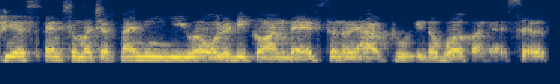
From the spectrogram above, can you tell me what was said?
we have spent so much of money. You are already gone there. So now you have to, you know, work on yourself.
